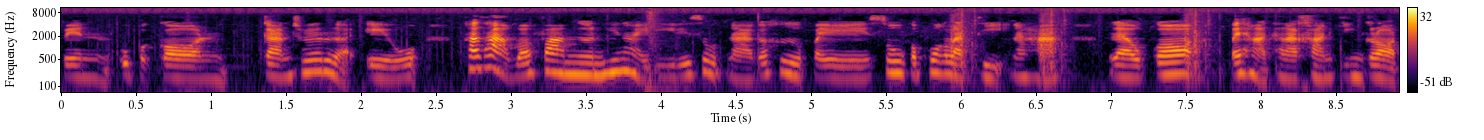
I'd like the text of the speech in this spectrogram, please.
เป็นอุปกรณ์การช่วยเหลือเอลฟ์ถ้าถามว่าฟาร์มเงินที่ไหนดีที่สุดนะก็คือไปสู้กับพวกลัทธินะคะ แล้วก็ไปหาธนาคารกิงกรอด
